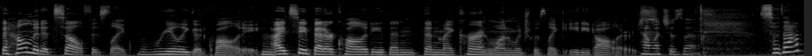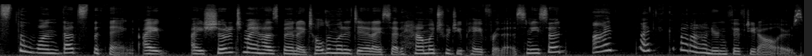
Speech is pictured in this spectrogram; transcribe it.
the helmet itself is like really good quality. Hmm. I'd say better quality than than my current one, which was like eighty dollars. How much is that? So that's the one. That's the thing. I I showed it to my husband. I told him what it did. I said, "How much would you pay for this?" And he said, "I I think about one hundred and fifty dollars."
